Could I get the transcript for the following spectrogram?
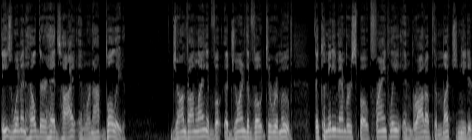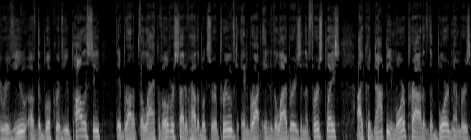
These women held their heads high and were not bullied. John von Lang had, vo- uh, joined the vote to remove. The committee members spoke frankly and brought up the much needed review of the book review policy. They brought up the lack of oversight of how the books are approved and brought into the libraries in the first place. I could not be more proud of the board members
